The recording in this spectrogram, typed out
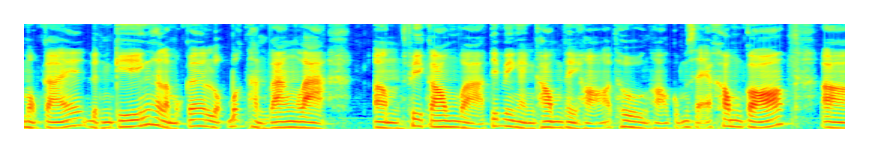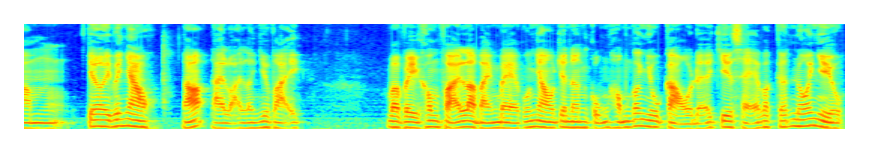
một cái định kiến hay là một cái luật bất thành văn là um, phi công và tiếp viên hàng không thì họ thường họ cũng sẽ không có um, chơi với nhau. Đó đại loại là như vậy. Và vì không phải là bạn bè của nhau cho nên cũng không có nhu cầu để chia sẻ và kết nối nhiều.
